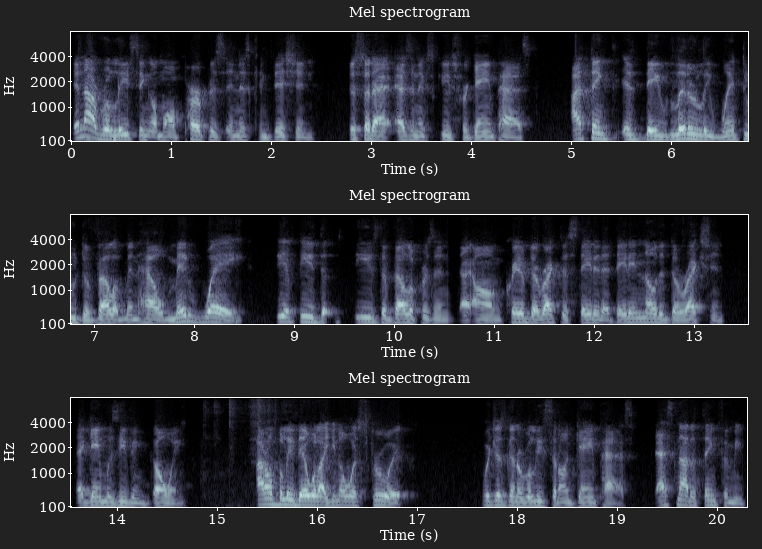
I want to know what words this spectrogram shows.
they're not releasing them on purpose in this condition, just so that as an excuse for Game Pass. I think it, they literally went through development hell midway. CFD d- these developers and um, creative directors stated that they didn't know the direction that game was even going. I don't believe they were like, you know what, screw it. We're just gonna release it on Game Pass. That's not a thing for me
